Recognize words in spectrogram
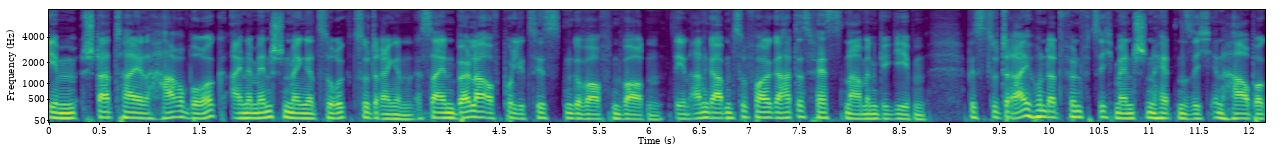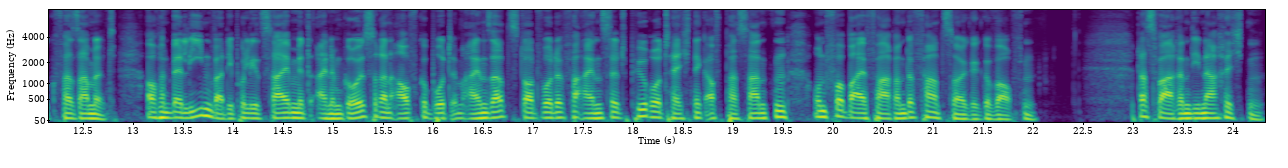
im Stadtteil Harburg eine Menschenmenge zurückzudrängen. Es seien Böller auf Polizisten geworfen worden. Den Angaben zufolge hat es Festnahmen gegeben. Bis zu 350 Menschen hätten sich in Harburg versammelt. Auch in Berlin war die Polizei mit einem größeren Aufgebot im Einsatz. Dort wurde vereinzelt Pyrotechnik auf Passanten und vorbeifahrende Fahrzeuge geworfen. Das waren die Nachrichten.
